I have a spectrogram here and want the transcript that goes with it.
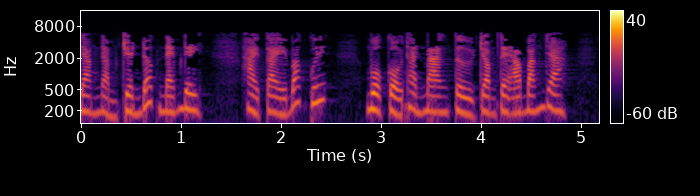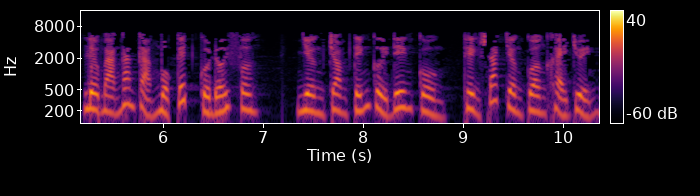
đang nằm trên đất ném đi, hai tay bắt quyết, một cổ thành mang từ trong tay áo bắn ra, liều mạng ngăn cản một kích của đối phương. Nhưng trong tiếng cười điên cuồng, thiên sát chân quân khẽ chuyển,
